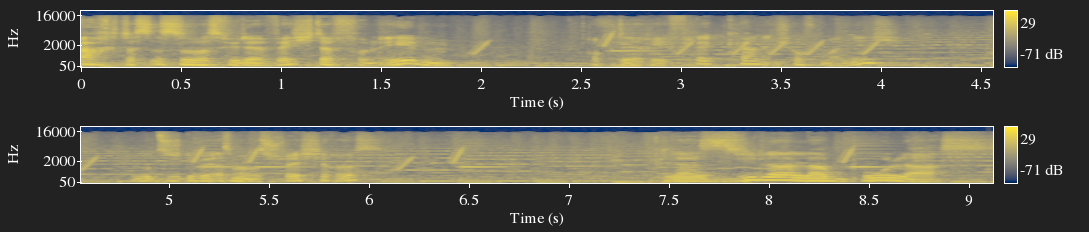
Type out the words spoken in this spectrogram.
Ach, das ist sowas wie der Wächter von eben. Ob der Reflekt kann? Ich hoffe mal nicht. Benutze ich lieber erstmal was Schwächeres. Glasila Labolas.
